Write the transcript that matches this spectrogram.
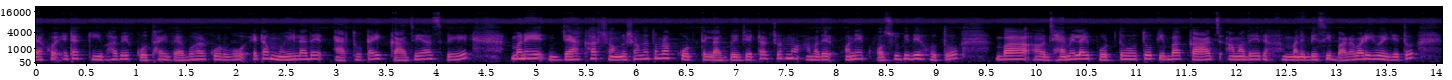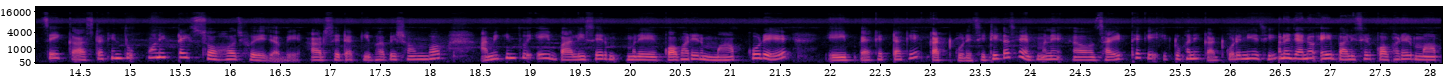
দেখো এটা কীভাবে কোথায় ব্যবহার করব? এটা মহিলাদের এতটাই কাজে আসবে মানে দেখার সঙ্গে সঙ্গে তোমরা করতে লাগবে। যেটার জন্য আমাদের অনেক অসুবিধে হতো বা ঝামেলায় পড়তে হতো কিংবা কাজ আমাদের মানে বেশি বাড়াবাড়ি হয়ে যেত, সেই কাজটা কিন্তু অনেকটাই সহজ হয়ে যাবে। আর সেটা কীভাবে সম্ভব? আমি কিন্তু এই বালিশের মানে কভারের মাপ করে এই প্যাকেটটাকে কাট করেছি, ঠিক আছে? মানে সাইড থেকে একটুখানি কাট করে নিয়েছি। মানে যেন এই বালিশের কভারের মাপ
